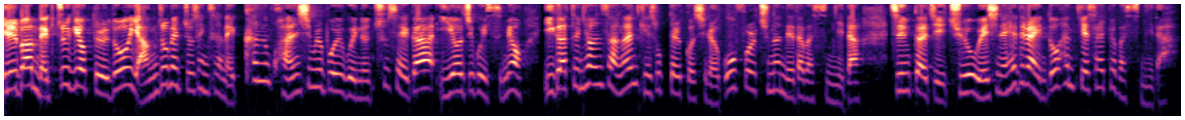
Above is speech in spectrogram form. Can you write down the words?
일반 맥주 기업들도 양조 맥주 생산에 큰 관심을 보이고 있는 추세가 이어지고 있으며 이 같은 현상은 계속될 것이라고 폴추는 내다봤습니다. 지금까지 주요 외신의 헤드라인도 함께 살펴봤습니다.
